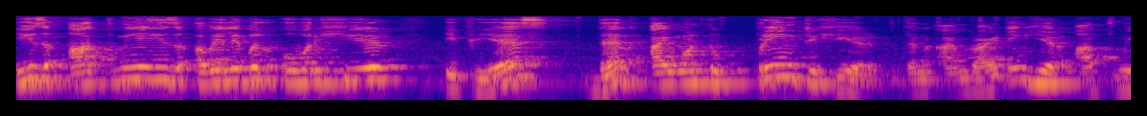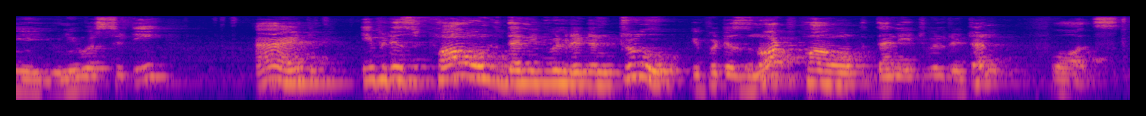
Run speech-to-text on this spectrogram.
is Atmiya is available over here? If yes, then I want to print here. Then I'm writing here Atmiya University. And if it is found, then it will return true. If it is not found, then it will return false.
